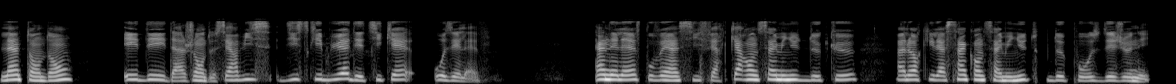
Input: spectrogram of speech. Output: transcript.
l'intendant, aidé d'agents de service, distribuait des tickets aux élèves. Un élève pouvait ainsi faire 45 minutes de queue alors qu'il a 55 minutes de pause déjeuner.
